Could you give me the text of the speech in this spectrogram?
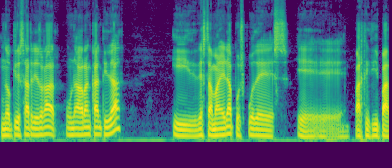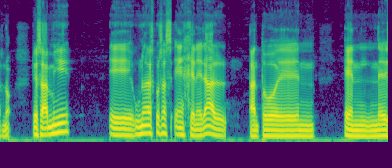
no quieres arriesgar una gran cantidad y de esta manera pues puedes eh, participar, ¿no? Entonces a mí, eh, una de las cosas en general, tanto en en, el,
